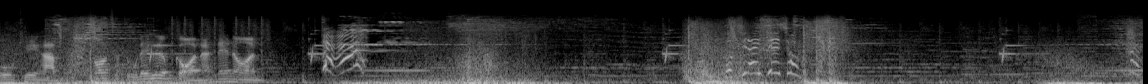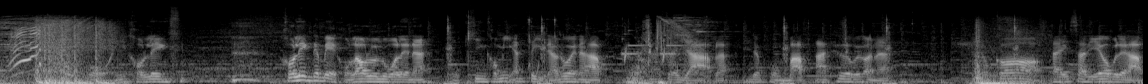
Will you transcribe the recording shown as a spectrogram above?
โอเคครับก็ศัตรูได้เริ่มก่อนนะแน่นอนโอ้โห นี่เขาเล่งเขาเล่งดาเมจของเรารัวๆเลยนะโอ้คิงเขามีอันติแล้วด้วยนะครับ น่าจะหยาบละเดี๋ยวผมบัฟอาร์เธอร์ไว้ก่อนนะ แล้วก็ไอซาริเอลไปเลยครับ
